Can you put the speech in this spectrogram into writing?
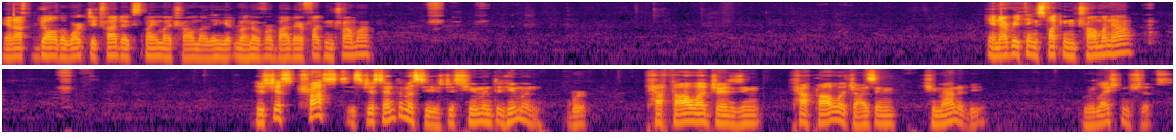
and I have to do all the work to try to explain my trauma, and then get run over by their fucking trauma. And everything's fucking trauma now? It's just trust. It's just intimacy. It's just human to human. We're pathologizing, pathologizing humanity. Relationships.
